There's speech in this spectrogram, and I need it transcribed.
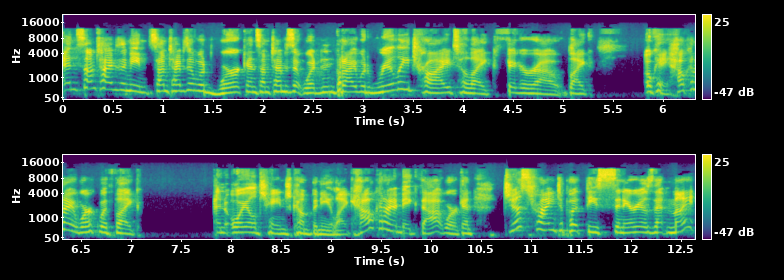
and sometimes, I mean, sometimes it would work and sometimes it wouldn't, but I would really really try to like figure out like, okay, how can I work with like an oil change company? Like, how can I make that work? And just trying to put these scenarios that might,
